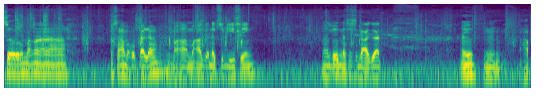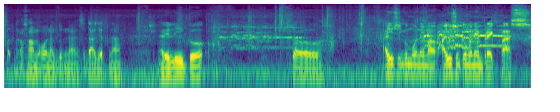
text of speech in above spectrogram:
So, mga kasama ko pala, ma maaga nagsigising. Nandun, nasa sa dagat. Ayun, hmm, apat na kasama ko nandun na sa dagat na naliligo. So, ayusin ko muna yung ayusin ko muna yung breakfast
